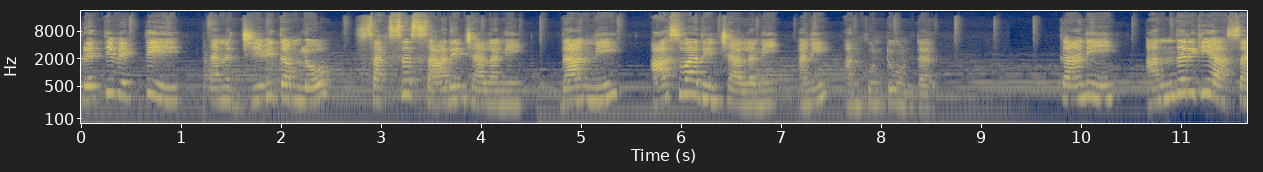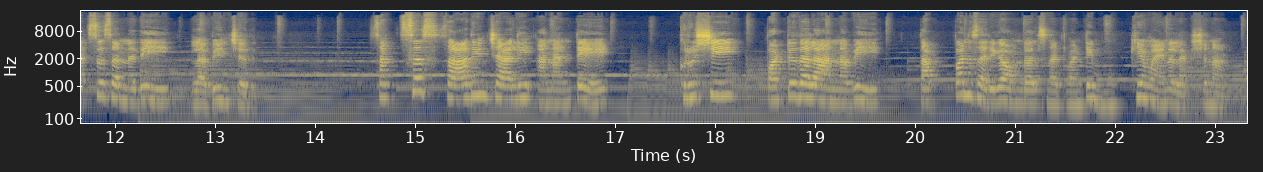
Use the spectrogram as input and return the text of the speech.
ప్రతి వ్యక్తి తన జీవితంలో సక్సెస్ సాధించాలని దాన్ని ఆస్వాదించాలని అని అనుకుంటూ ఉంటారు. కానీ అందరికీ ఆ సక్సెస్ అన్నది లభించదు. సక్సెస్ సాధించాలి అనంటే కృషి పట్టుదల అన్నవి తప్పనిసరిగా ఉండాల్సినటువంటి ముఖ్యమైన లక్షణాలు.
